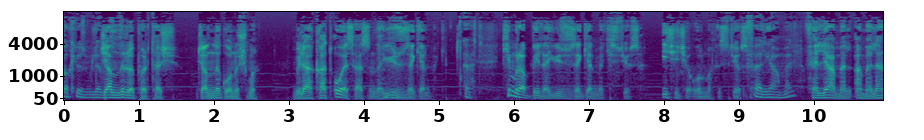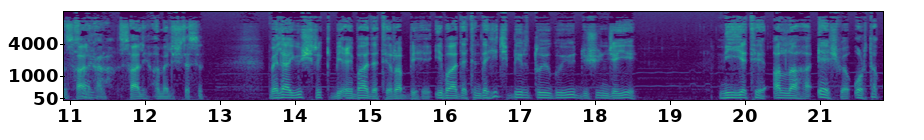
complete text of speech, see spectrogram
bakıyoruz birbirlerine. Canlı röportaj, canlı konuşma. Mülakat o esasında yüz yüze gelmek. Evet. Kim Rabbi ile yüz yüze gelmek istiyorsa, iç içe olmak istiyorsa. Felyamel. Felyamel amelen salihan. Salih amel işlesin. Ve la yüşrik bi ibadeti rabbihi. İbadetinde hiçbir duyguyu, düşünceyi, niyeti Allah'a eş ve ortak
